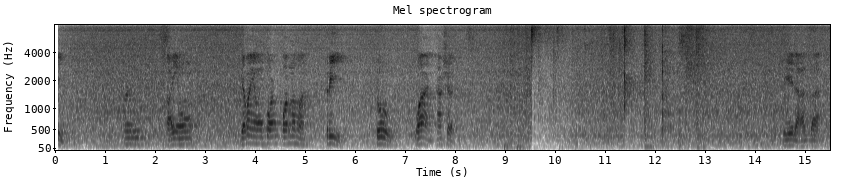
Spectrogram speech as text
Okay, yung... Yaman, yung form, forma mo. 3, 2, 1, action. Sige, lakad pa.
